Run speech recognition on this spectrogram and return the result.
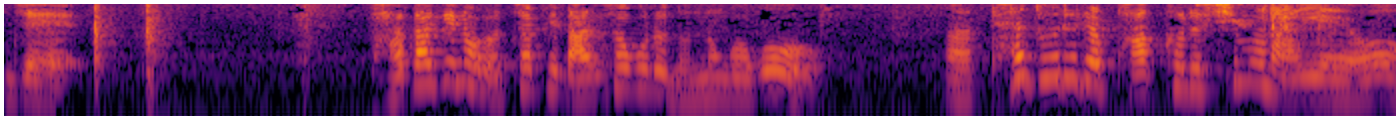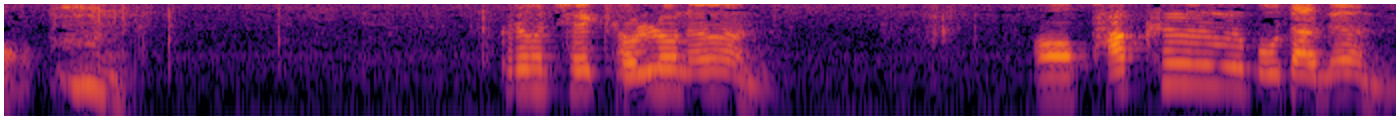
이제 바닥에는 어차피 난석으로 놓는 거고 아, 테두리를 바크를 심은 아이예요 그러면 제 결론은 어, 바크보다는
